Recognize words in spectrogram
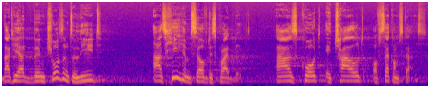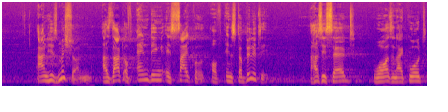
that he had been chosen to lead as he himself described it as, quote, a child of circumstance, and his mission as that of ending a cycle of instability, as he said, was, and I quote,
